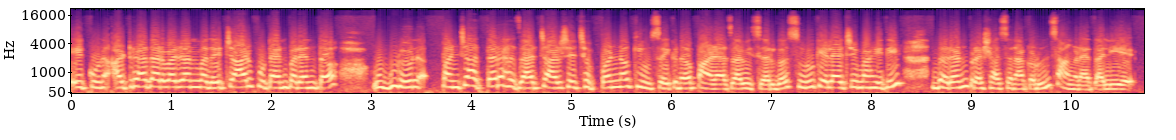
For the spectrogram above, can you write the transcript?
एकूण अठरा दरवाजांमध्ये चार फुटांपर्यंत उघडून पंच्याहत्तर हजार चारशे छप्पन्न क्युसेकनं पाण्याचा विसर्ग सुरू केल्याची माहिती धरण प्रशासनाकडून सांगण्यात आली आहे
